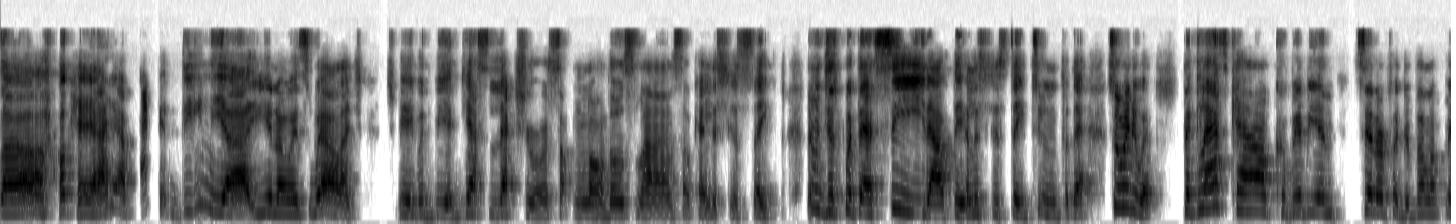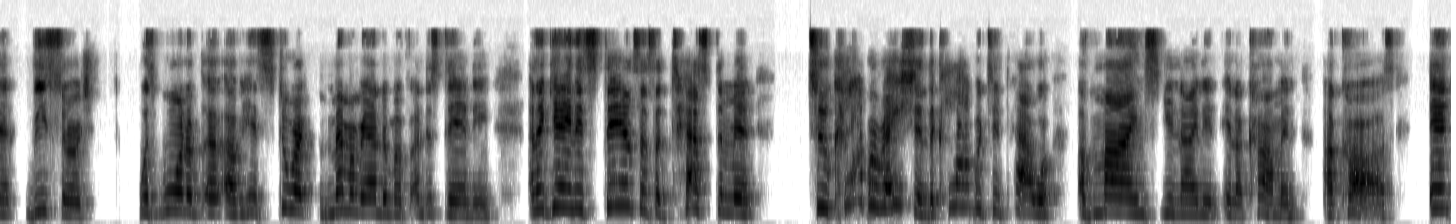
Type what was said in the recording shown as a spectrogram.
Okay, I have academia, you know, as well. I to be able to be a guest lecturer or something along those lines. Okay, let's just say, let me just put that seed out there. Let's just stay tuned for that. So, anyway, the Glasgow Caribbean Center for Development Research was born of uh, a historic memorandum of understanding. And again, it stands as a testament to collaboration, the collaborative power of minds united in a common a cause. And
